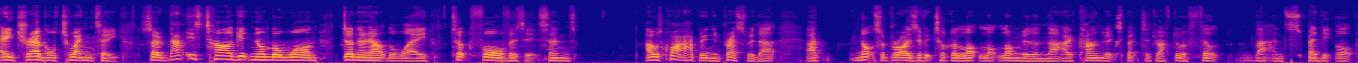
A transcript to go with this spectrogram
a treble 20. So that is target number one, done and out the way. Took four visits. And I was quite happy and impressed with that. I'm not surprised if it took a lot, lot longer than that. I kind of expected to have to have filled that and sped it up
